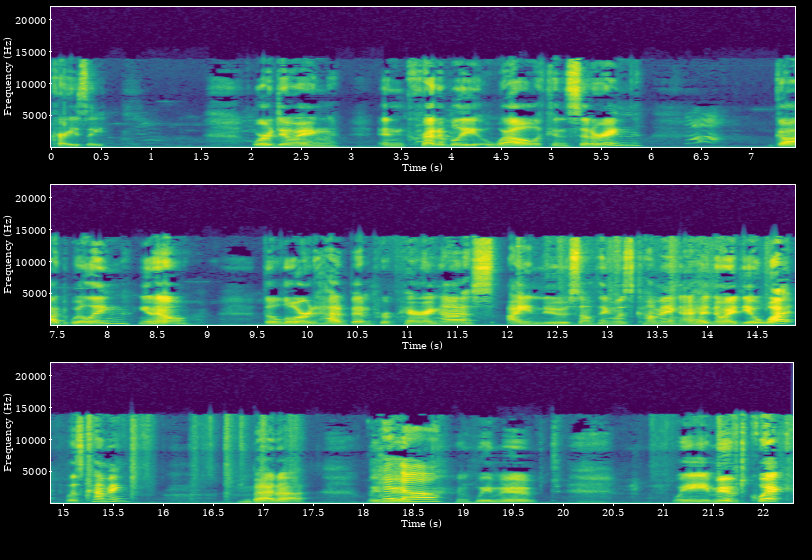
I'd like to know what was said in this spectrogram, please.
Crazy we're doing incredibly well considering God willing, you know. The Lord had been preparing us. I knew something was coming. I had no idea what was coming. But uh we Hello. moved we moved we moved quick,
